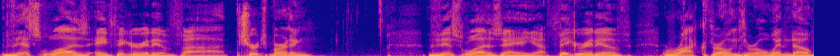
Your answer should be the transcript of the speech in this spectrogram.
this was a figurative uh, church burning. This was a uh, figurative rock thrown through a window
